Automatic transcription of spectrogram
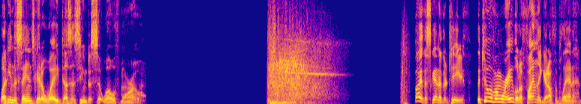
letting the Saiyans get away doesn't seem to sit well with Moro. By the skin of their teeth, the two of them were able to finally get off the planet.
